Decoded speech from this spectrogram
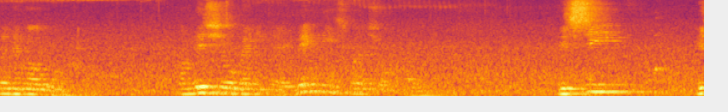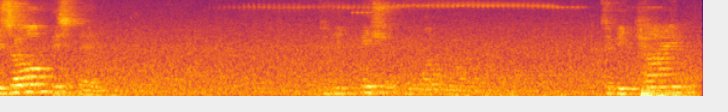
the moment, on this your wedding day, make these words your own. Receive, resolve this day to be patient with one another, to be kind,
